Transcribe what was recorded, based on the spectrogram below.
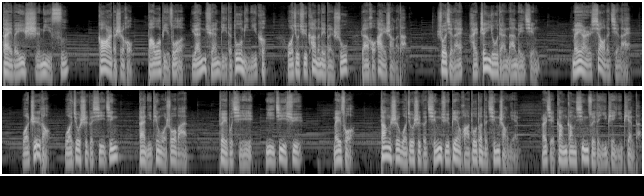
戴维·史密斯！高二的时候，把我比作《源泉》里的多米尼克，我就去看了那本书，然后爱上了他。说起来，还真有点难为情。梅尔笑了起来。我知道我就是个戏精，但你听我说完。对不起，你继续。没错，当时我就是个情绪变化多端的青少年，而且刚刚心碎的一片一片的。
